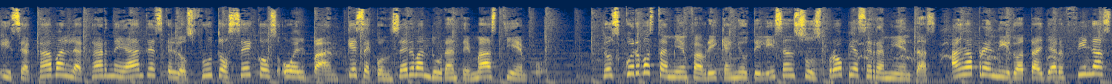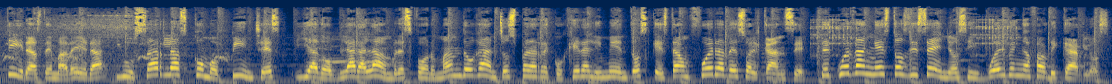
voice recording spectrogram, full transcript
y se acaban la carne antes que los frutos secos o el pan, que se conservan durante más tiempo. Los cuervos también fabrican y utilizan sus propias herramientas. Han aprendido a tallar finas tiras de madera y usarlas como pinches y a doblar alambres formando ganchos para recoger alimentos que están fuera de su alcance. Recuerdan estos diseños y vuelven a fabricarlos.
